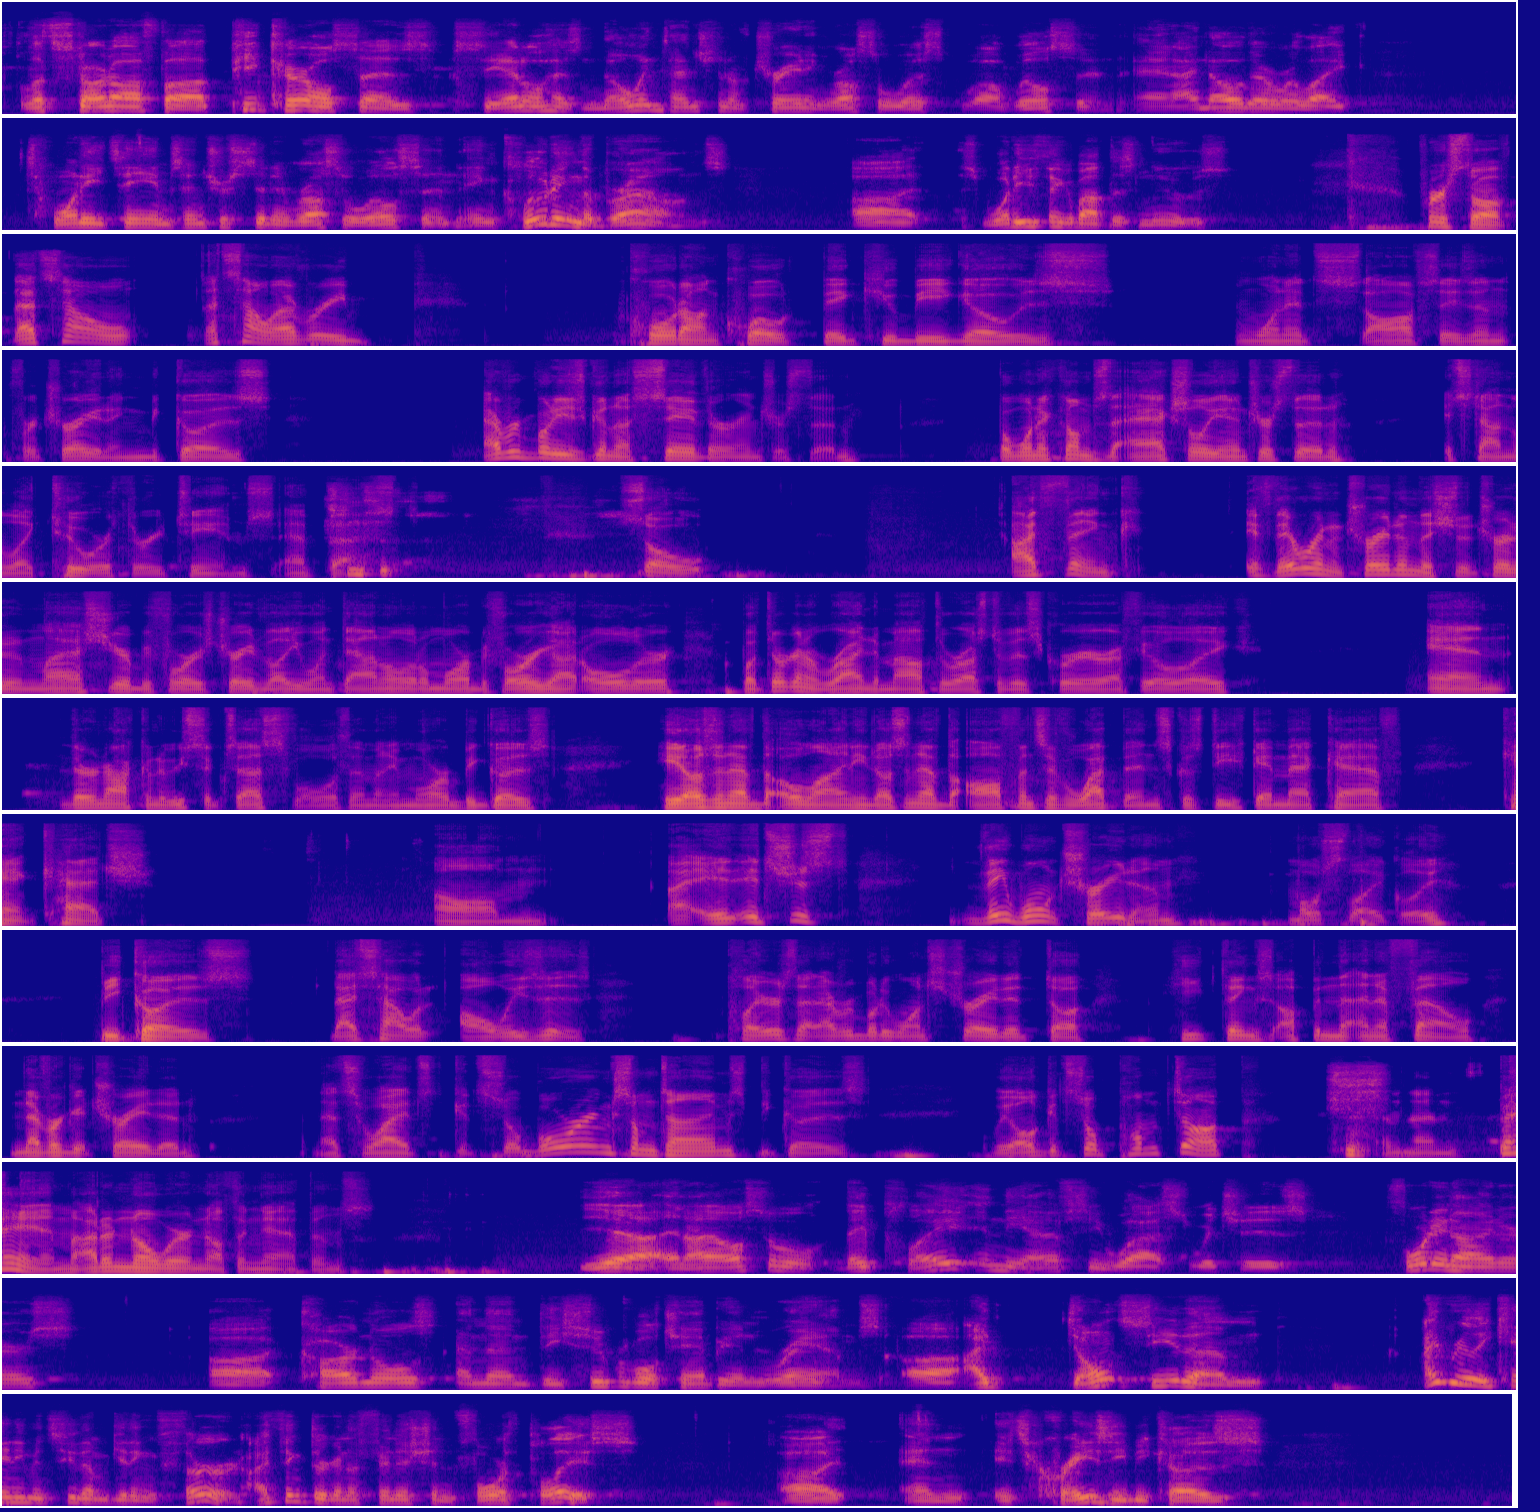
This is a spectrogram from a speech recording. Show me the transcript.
let's start off. Uh, Pete Carroll says Seattle has no intention of trading Russell Wis- uh, Wilson, and I know there were like twenty teams interested in Russell Wilson, including the Browns. Uh, what do you think about this news? First off, that's how that's how every quote unquote big QB goes when it's off season for trading because everybody's gonna say they're interested. But when it comes to actually interested, it's down to like two or three teams at best. so I think if they were going to trade him, they should have traded him last year before his trade value went down a little more, before he got older. But they're going to ride him out the rest of his career, I feel like. And they're not going to be successful with him anymore because he doesn't have the O line. He doesn't have the offensive weapons because DK Metcalf can't catch. Um, I, it, it's just they won't trade him most likely because that's how it always is. Players that everybody wants traded to heat things up in the NFL never get traded. That's why it gets so boring sometimes because we all get so pumped up and then bam, out of nowhere, nothing happens. Yeah, and I also they play in the NFC West, which is 49ers, uh, Cardinals, and then the Super Bowl champion Rams. Uh, I don't see them. I really can't even see them getting third. I think they're going to finish in fourth place. Uh, and it's crazy because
